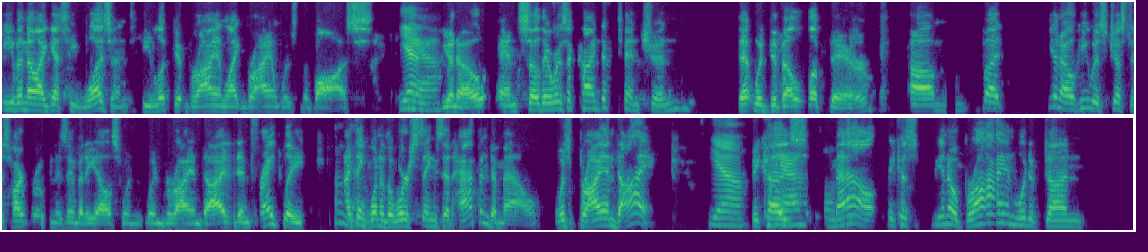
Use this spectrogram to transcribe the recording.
even though I guess he wasn't, he looked at Brian like Brian was the boss, Yeah, you know, and so there was a kind of tension that would develop there. Um, but, you know, he was just as heartbroken as anybody else when, when Brian died. And frankly, Oh, I think one of the worst things that happened to Mal was Brian dying yeah, because Yeah. Mal, because you know Brian would have done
